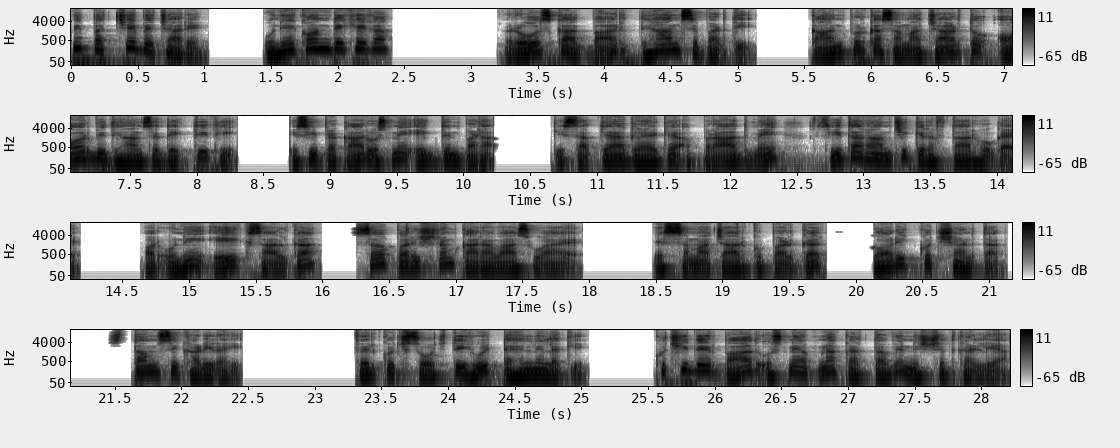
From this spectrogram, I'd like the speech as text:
भी बच्चे बेचारे, उन्हें कौन देखेगा? रोज का अखबार ध्यान से पढ़ती, कानपुर का समाचार तो और भी ध्यान से देखती थी। इसी प्रकार उसने एक दिन पढ़ा कि सत्याग्रह के अपराध में सीताराम जी गिरफ़्तार हो गए और उन्हें एक साल का सपरिश्रम कारावास हुआ है। इस समाचार को पढ़कर गौरी कुछ क्षण तक स्तंभ सी खड़ी रही। फिर कुछ सोचती हुई टहलने लगी। कुछ ही देर बाद उसने अपना कर्तव्य निश्चित कर लिया।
